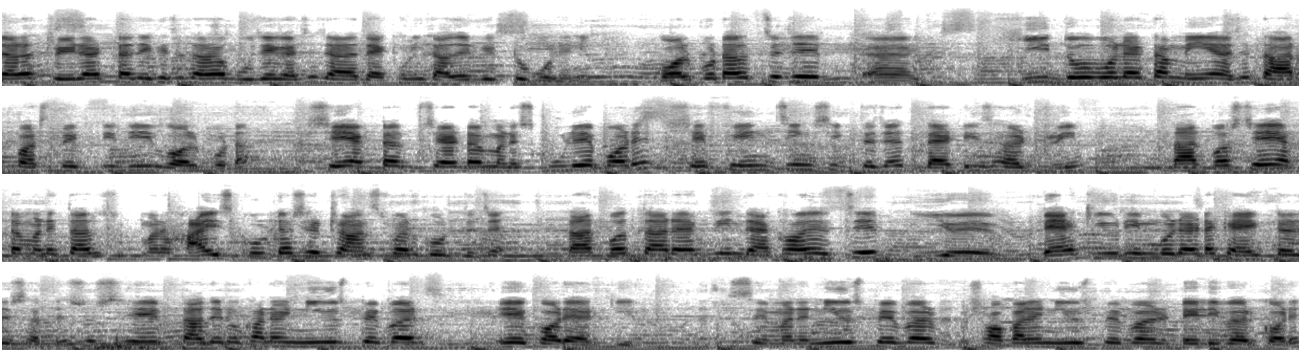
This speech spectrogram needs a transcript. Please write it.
যারা ট্রেলারটা দেখেছে তারা বুঝে গেছে, যারা দেখেনি তাদেরকে একটু বলে নি। গল্পটা হচ্ছে যে হিদো বলে একটা মেয়ে আছে, তার পার্সপেক্টিভ দিয়ে গল্পটা। সে একটা সে একটা মানে স্কুলে পড়ে, সে ফেন্সিং শিখতে চায় দ্যাট ইজ হার ড্রিম তারপর সে একটা মানে তার মানে হাই স্কুলটা সে ট্রান্সফার করতে চায় তারপর তার একদিন দেখা হয়েছে ব্যাক ইউরিম বলে একটা ক্যারেক্টারের সাথে। সো সে তাদের ওখানে ওই নিউজ পেপার এ করে আর কি। সে মানে নিউজ পেপার সকালে নিউজ পেপার ডেলিভার করে।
